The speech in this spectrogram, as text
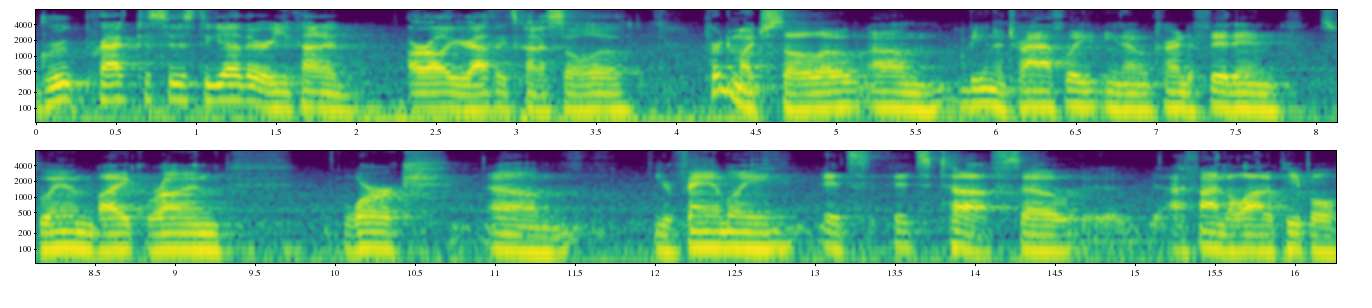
group practices together, or you kind of are all your athletes kind of solo? pretty much solo. Um, being a triathlete, you know, trying to fit in swim, bike, run, work, um, your family. It's it's tough. So I find a lot of people.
